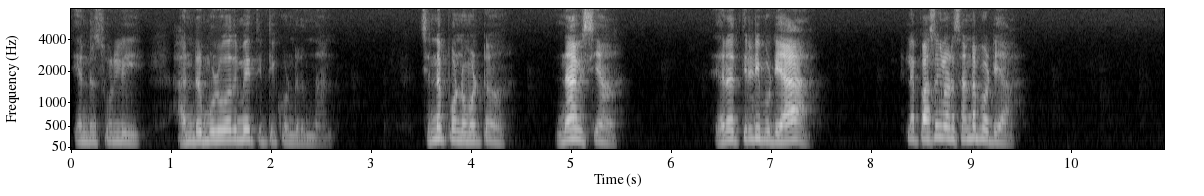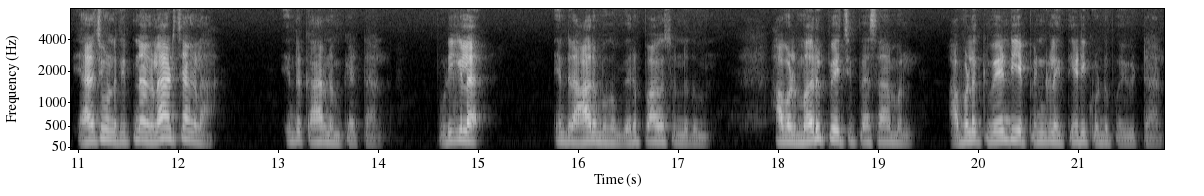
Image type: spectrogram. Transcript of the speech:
என்று சொல்லி அன்று முழுவதுமே திட்டிக் கொண்டிருந்தான். சின்ன பொண்ணு மட்டும்? என்ன விஷயம்? எதனா திருடி போட்டியா? இல்லை பசங்களோட சண்டை போட்டியா? யாராச்சும் உன்னை திட்டினாங்களா அடித்தாங்களா என்று காரணம் கேட்டாள். பிடிக்கல என்று ஆறுமுகம் வெறுப்பாக சொன்னதும் அவள் மறுபேச்சு பேசாமல் அவளுக்கு வேண்டிய பெண்களை தேடிக்கொண்டு போய்விட்டாள்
